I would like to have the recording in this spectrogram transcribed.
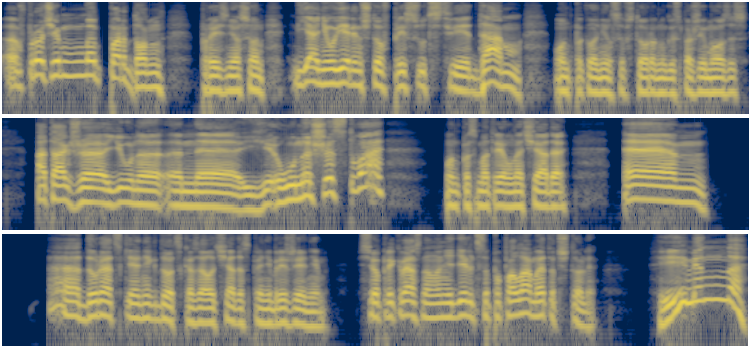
«Впрочем, пардон», — произнес он, — «я не уверен, что в присутствии дам...» — он поклонился в сторону госпожи Мозес. «А также юно... Э, юношества...» — он посмотрел на Чада. «Эм...» «А, дурацкий анекдот», — сказала Чада с пренебрежением. «Все прекрасно, но не делится пополам этот, что ли?» «Именно!»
